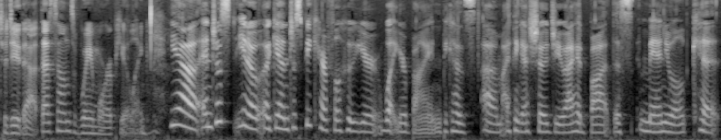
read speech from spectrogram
to do that. That sounds way more appealing. Yeah, and just you know, again, just be careful who you're, what you're buying, because um, I think I showed you I had bought this manual kit,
